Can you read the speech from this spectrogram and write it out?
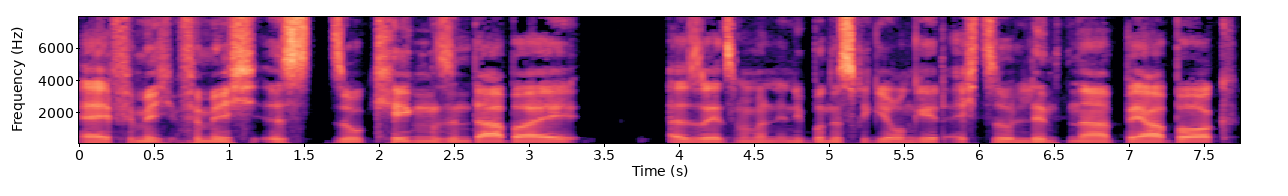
Ey, für mich, für mich ist so King sind dabei, also jetzt, wenn man in die Bundesregierung geht, echt so Lindner, Baerbock,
